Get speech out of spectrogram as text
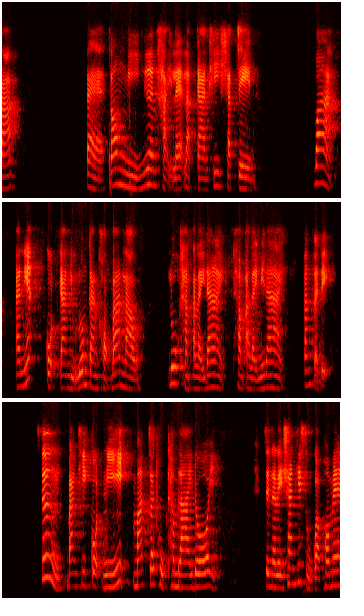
รัก แต่ต้องมีเงื่อนไขและหลักการที่ชัดเจน ว่าอันเนี้ยกฎการอยู่ร่วมกันของบ้านเรา ลูกทำอะไรได้ทำอะไรไม่ได้ ตั้งแต่เด็ก ซึ่งบางทีกฎนี้มักจะถูกทำลายโดยเจเนอเรชันที่สูงกว่าพ่อแม่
